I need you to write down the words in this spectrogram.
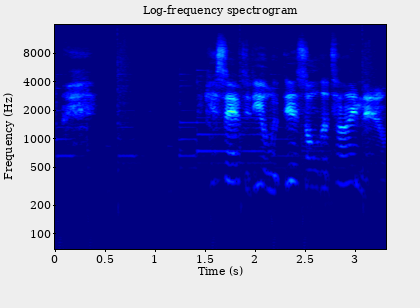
I guess I have to deal with this all the time now.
